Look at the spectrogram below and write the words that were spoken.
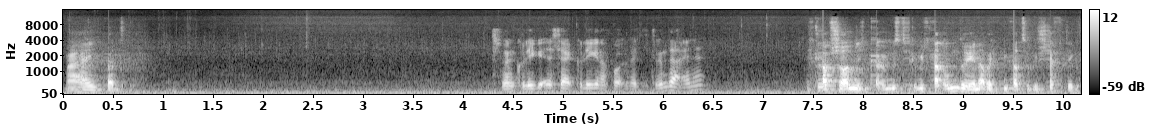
Mein Gott. Ist mein Kollege, ist der Kollege noch drin, der eine? Ich glaube schon, ich kann- müsste mich gerade umdrehen, aber ich bin gerade so beschäftigt.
